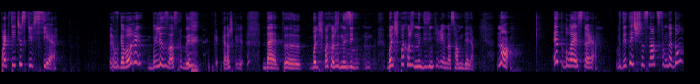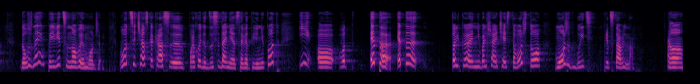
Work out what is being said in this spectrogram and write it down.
практически все разговоры были засраны какашками. Да, это больше похоже на, больше похоже на дизентерию на самом деле. Но это была история. В 2016 году должны появиться новые эмоджи. Вот сейчас как раз э, проходит заседание Совета Unicode, и э, вот это, это только небольшая часть того, что может быть представлено. Э,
